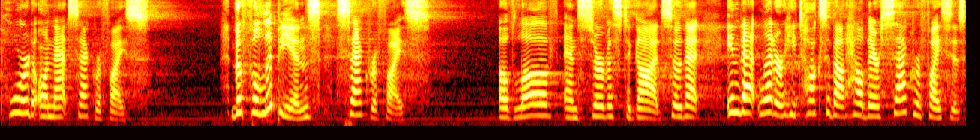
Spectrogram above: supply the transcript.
poured on that sacrifice. The Philippians' sacrifice of love and service to God, so that in that letter he talks about how their sacrifices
